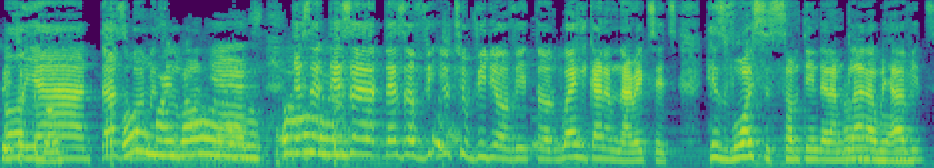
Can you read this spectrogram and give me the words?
So Oh talks about- yeah, that's Oh one. my the one- Yes. Oh. There's a there's a there's a YouTube video of it uh, where he kind of narrates it. His voice is something that I'm glad that we Oh. have it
